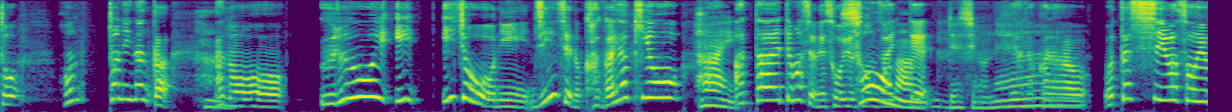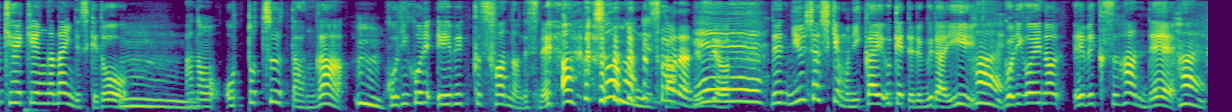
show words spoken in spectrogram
当本当になんか、はい。あの潤い以上に人生の輝きをはい。与えてますよねそういう存そうな在って。んですよね。いやだから私はそういう経験がないんですけど、うん。あの夫ツータンがうん。ゴリゴリ ABEX ファンなんですね。あそうなんですか？そうなんですよ。で入社試験も2回受けてるぐらい、はい。ゴリゴリの ABEX ファンで、はい。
